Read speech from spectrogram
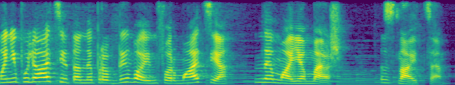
Маніпуляції та неправдива інформація не має меж. Знай це.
